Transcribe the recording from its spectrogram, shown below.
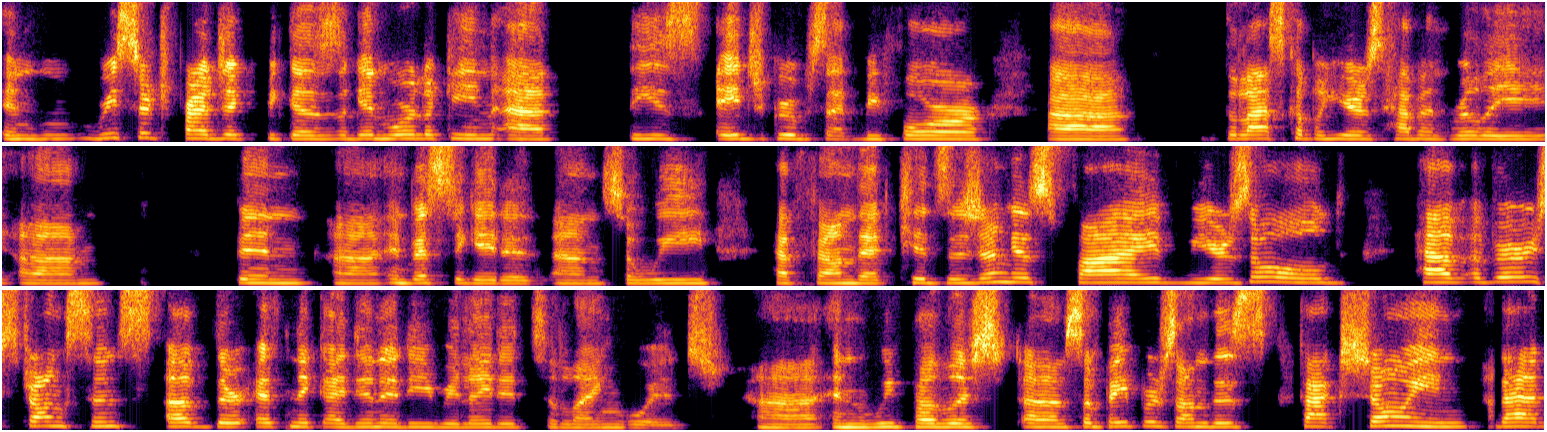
in research project because again we're looking at these age groups that before uh, the last couple years haven't really um, been uh, investigated and so we have found that kids as young as five years old have a very strong sense of their ethnic identity related to language. Uh, and we published uh, some papers on this fact showing that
